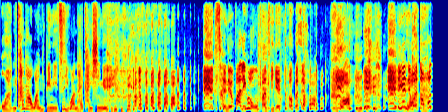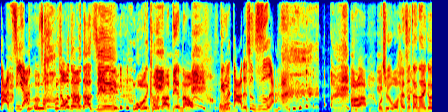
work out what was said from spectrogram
哇，你看他玩比你自己玩的还开心哎。整年八零后无法体验到，哇，因为你们都不打机啊，怎么打不打机？我们可打电脑。我你们打的是字啊。好啦，我觉得我还是站在一个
